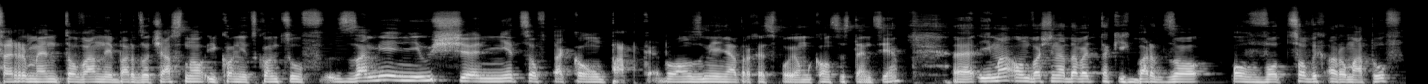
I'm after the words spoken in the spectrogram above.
fermentowany bardzo ciasno i koniec końców zamienił się nieco w taką papkę, bo on zmienia trochę swoją konsystencję e, i ma on właśnie nadawać takich bardzo owocowych aromatów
